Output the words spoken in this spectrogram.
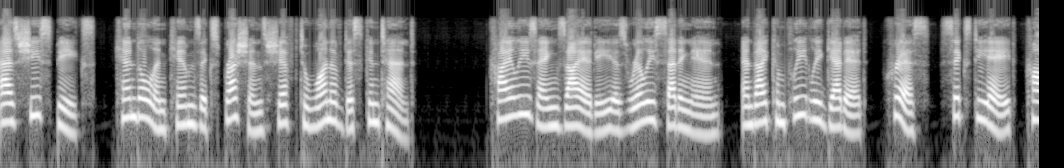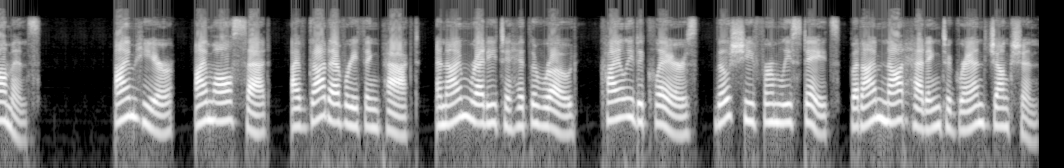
As she speaks, Kendall and Kim's expressions shift to one of discontent. Kylie's anxiety is really setting in, and I completely get it, Kris, 68, comments. I'm here, I'm all set, I've got everything packed, and I'm ready to hit the road, Kylie declares, though she firmly states, but I'm not heading to Grand Junction.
